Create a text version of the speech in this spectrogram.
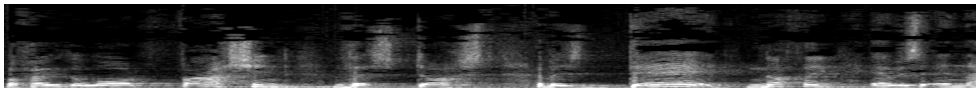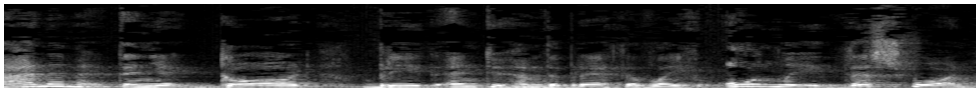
of how the Lord fashioned this dust. It was dead, nothing, it was inanimate, and yet God breathed into him the breath of life. Only this one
